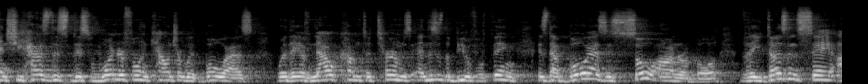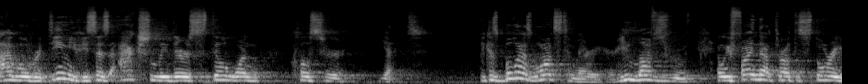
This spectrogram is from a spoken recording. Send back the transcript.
and she has this, this wonderful encounter with Boaz where they have now come to terms. And this is the beautiful thing is that Boaz is so honorable that he doesn't say, I will redeem you. He says, actually, there is still one closer yet. Because Boaz wants to marry her. He loves Ruth. And we find that throughout the story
